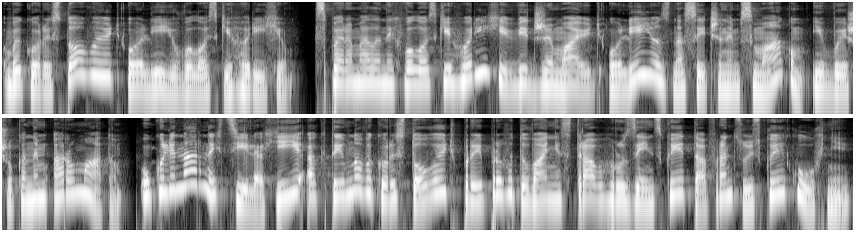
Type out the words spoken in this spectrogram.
використовують олію волоських горіхів. З перемелених волоських горіхів віджимають олію з насиченим смаком і вишуканим ароматом. У кулінарних цілях її активно використовують при приготуванні страв грузинської та французької кухні.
